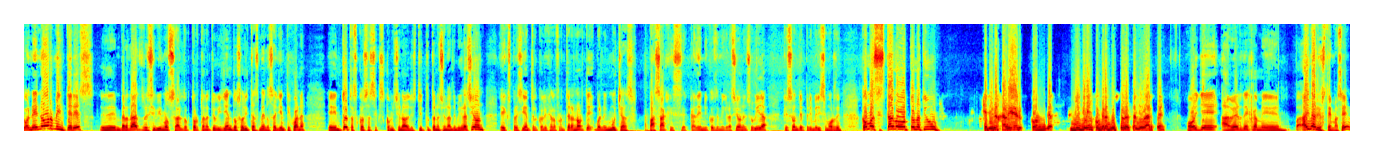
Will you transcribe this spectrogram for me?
Con enorme interés, eh, en verdad, recibimos al doctor Tonatiuh Guillén, dos horitas menos allí en Tijuana, eh, entre otras cosas, excomisionado del Instituto Nacional de Migración, expresidente del Colegio de la Frontera Norte, bueno, hay muchos pasajes académicos de migración en su vida que son de primerísimo orden. ¿Cómo has estado, Tonatiuh? Querido Javier, con, muy bien, con gran gusto de saludarte. Oye, a ver, déjame. Hay varios temas, ¿eh?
